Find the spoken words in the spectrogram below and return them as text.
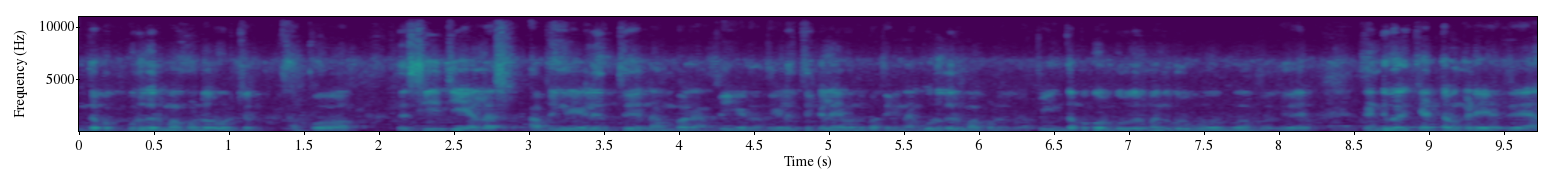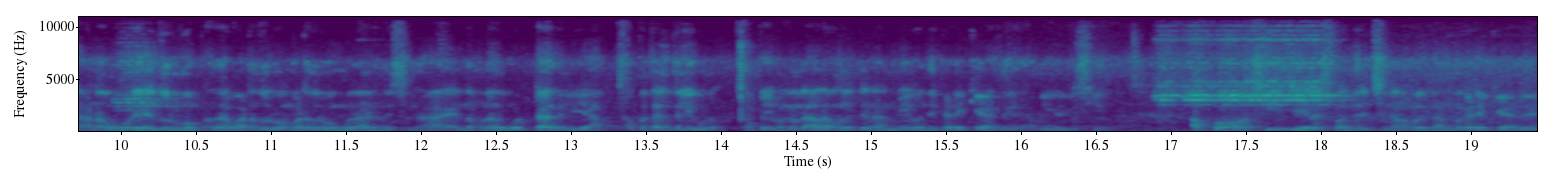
இந்த பக்கம் குருகர்மா கொண்டு கொண்டவர் ஒருத்தர். அப்போது இந்த சிஜிஎல்எஸ் அப்படிங்கிற எழுத்து நம்பர் அப்படிங்கிறது அந்த எழுத்துக்களே வந்து பார்த்தீங்கன்னா குரு கர்மா கொண்டது அப்போ இந்த பக்கம் ஒரு குருகர்மா இந்த குரு கர்மா ரெண்டு பேரும் கெட்டவும் கிடையாது. ஆனால் ஒரே துருவம் அதாவது வட துருவம் வட துருவம் தான் இருந்துச்சுன்னா என்ன பண்ணாது ஒட்டாது இல்லையா? அப்போ தள்ளி தள்ளி விடும். அப்போ இவங்களால அவங்களுக்கு நன்மை வந்து கிடைக்காது அப்படிங்கிற விஷயம். அப்போது சிஜிஎல்எஸ் வந்துருச்சுன்னா நம்மளுக்கு நன்மை கிடைக்காது.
